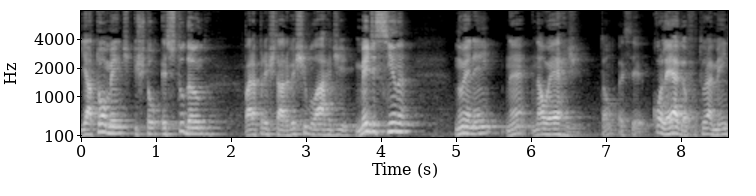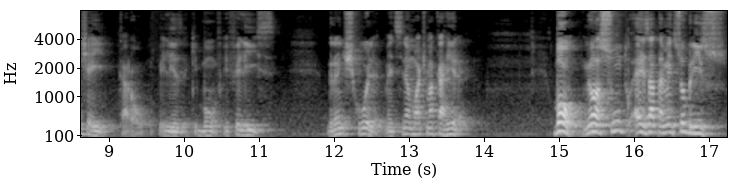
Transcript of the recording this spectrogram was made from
e atualmente estou estudando para prestar o vestibular de medicina no Enem, né, na UERJ. Então, vai ser colega futuramente aí, Carol. Beleza, que bom, fiquei feliz. Grande escolha. Medicina é uma ótima carreira. Bom, meu assunto é exatamente sobre isso.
